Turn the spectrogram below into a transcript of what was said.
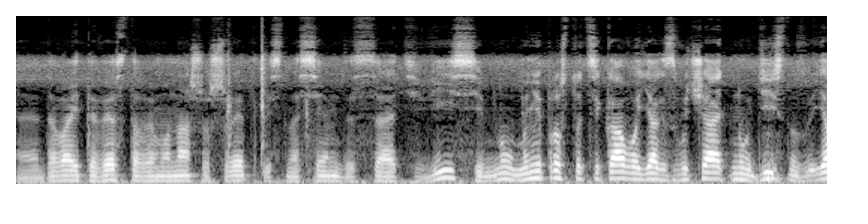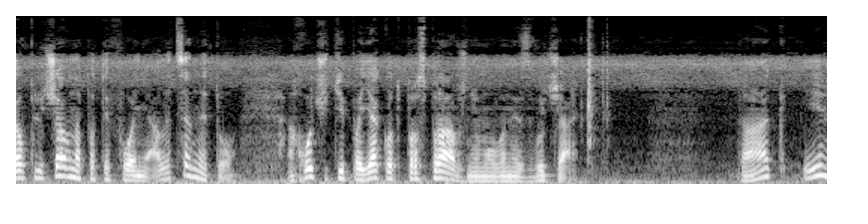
Е, Давайте виставимо нашу швидкість на 78. Ну, мені просто цікаво, як звучать. Ну, дійсно, я включав на патефоні, але це не то. А хочу, типу, як от по-справжньому вони звучать. Так, і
